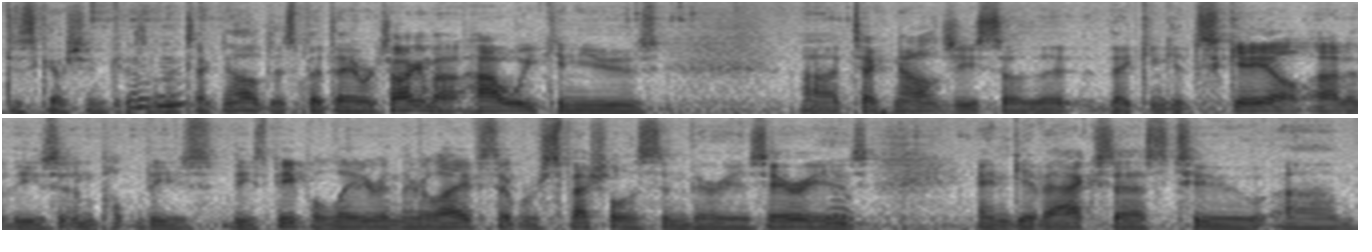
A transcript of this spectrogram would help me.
discussion because I'm a technologist, but they were talking about how we can use uh, technology so that they can get scale out of these these these people later in their lives that were specialists in various areas, and give access to um,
